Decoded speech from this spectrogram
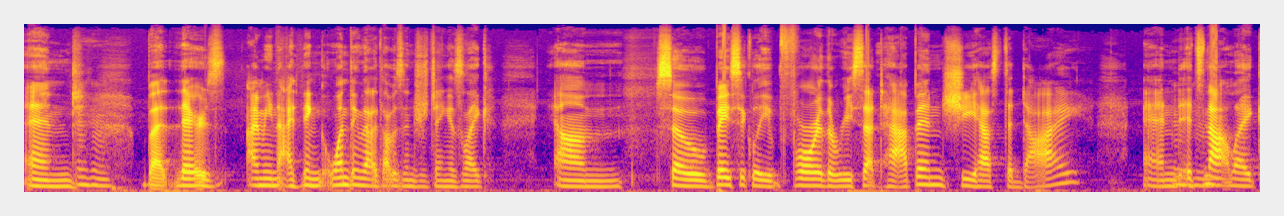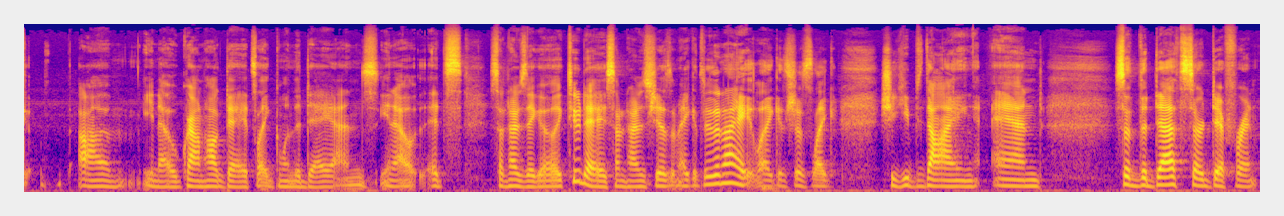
And, mm-hmm. but there's, I mean, I think one thing that I thought was interesting is like, um, so basically for the reset to happen, she has to die. And it's mm-hmm. not like, um, you know, Groundhog Day. It's like when the day ends, you know, it's sometimes they go like two days. Sometimes she doesn't make it through the night. Like it's just like she keeps dying. And so the deaths are different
